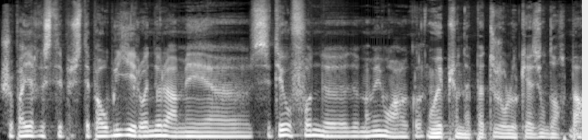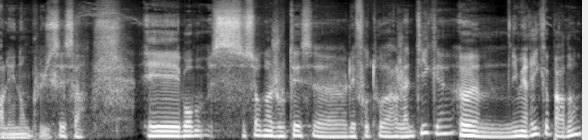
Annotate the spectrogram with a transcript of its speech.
je veux pas dire que c'était pas oublié loin de là mais euh, c'était au fond de, ma mémoire quoi. Oui puis on n'a pas toujours l'occasion d'en reparler non plus. C'est ça. Et bon se sont ajoutées euh, les photos argentiques hein, euh, numériques pardon.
